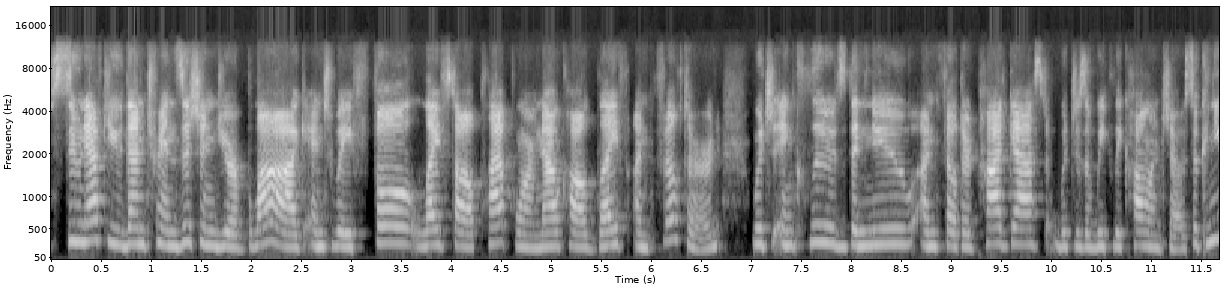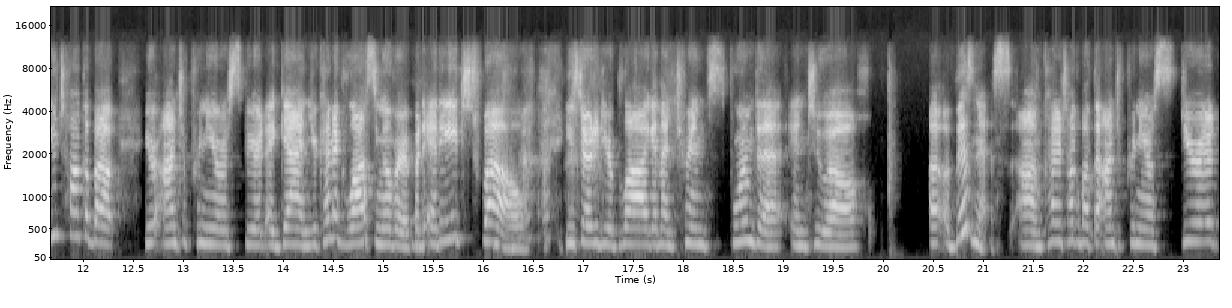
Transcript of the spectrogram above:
soon after you then transitioned your blog into a full lifestyle platform now called Life Unfiltered, which includes the new Unfiltered podcast, which is a weekly call in show. So, can you talk about your entrepreneurial spirit? Again, you're kind of glossing over it, but at age 12, you started your blog and then transformed it into a a business. Um, kind of talk about the entrepreneurial spirit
